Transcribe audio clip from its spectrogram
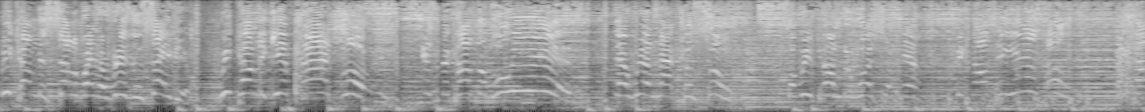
We come to celebrate a risen Savior. We come to give God glory. It's because of who he is that we're not consumed. So we come to worship him because he is holy, because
